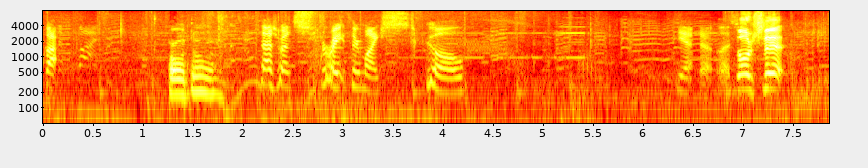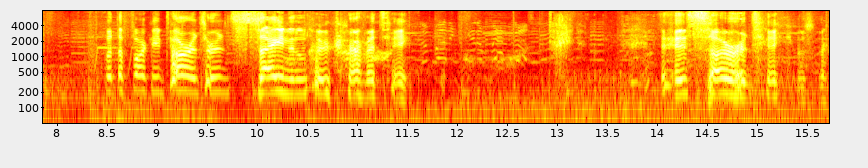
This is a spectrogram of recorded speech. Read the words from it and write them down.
That, oh no. that went straight through my skull. Yeah, no, let's. Oh, Dodged it! But the fucking turrets are insane in low gravity. it's so ridiculous, man.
